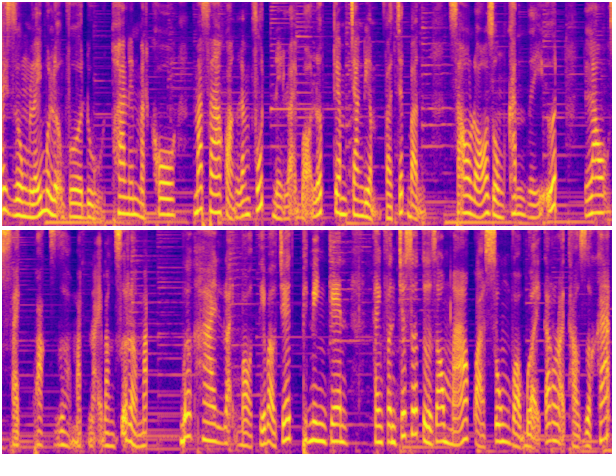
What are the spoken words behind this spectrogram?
Cách dùng lấy một lượng vừa đủ thoa lên mặt khô, massage khoảng 5 phút để loại bỏ lớp kem trang điểm và chất bẩn. Sau đó dùng khăn giấy ướt lau sạch hoặc rửa mặt lại bằng sữa rửa mặt. Bước 2. Loại bỏ tế bào chết Pinningen Thành phần chất xuất từ rau má, quả sung, vỏ bưởi, các loại thảo dược khác.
